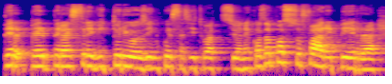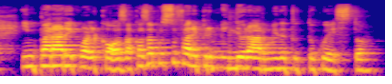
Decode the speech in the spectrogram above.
per, per, per, essere vittorioso in questa situazione? Cosa posso fare per imparare qualcosa? Cosa posso fare per migliorarmi da tutto questo?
